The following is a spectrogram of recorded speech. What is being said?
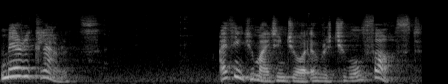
Mary Clarence, I think you might enjoy a ritual fast.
